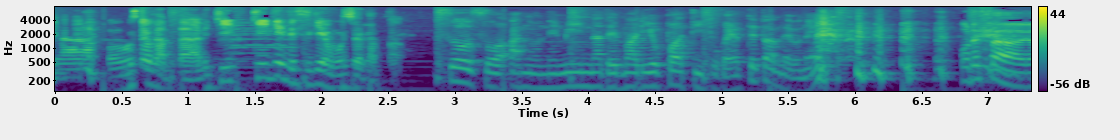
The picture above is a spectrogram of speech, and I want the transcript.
いやー、面白かった。あれ聞聞いててすげえ面白かった。そうそう、あのね、みんなでマリオパーティーとかやってたんだよね。俺さ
